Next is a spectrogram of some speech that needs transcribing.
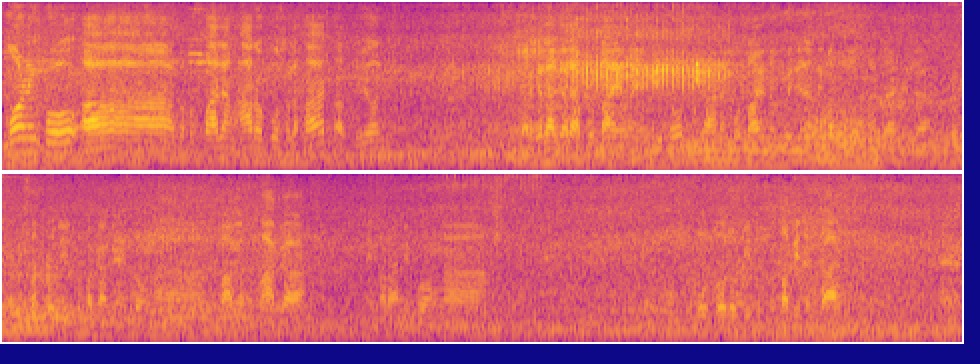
Morning po. Ah, kapagpalang araw po sa lahat. At yun, gagala-gala po tayo ngayon dito. Pagkanan po tayo ng pwede natin matulungan dahil uh, isa po dito pagka ganitong uh, umaga-umaga ay marami pong uh, tutulog dito sa tabi ng daan. Ayan.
